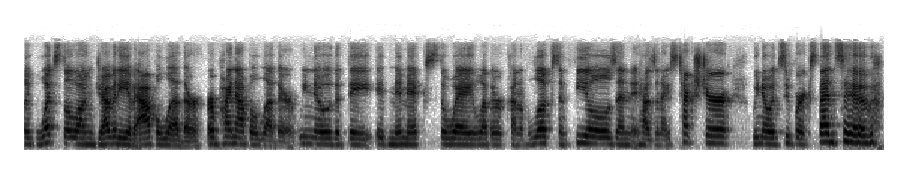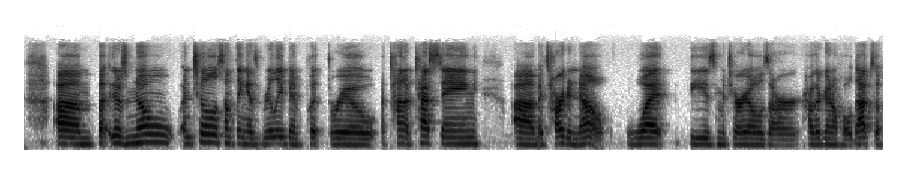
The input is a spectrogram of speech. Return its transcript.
like what's the longevity of apple leather or pineapple leather we know that they it mimics the way leather kind of looks and feels and it has a nice texture we know it's super expensive um, but there's no until something has really been put through a ton of testing um, it's hard to know what these materials are how they're going to hold up. So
